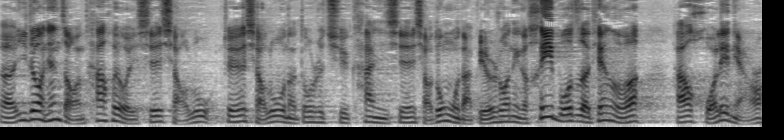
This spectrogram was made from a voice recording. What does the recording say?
呃，一直往前走，它会有一些小路。这些小路呢，都是去看一些小动物的，比如说那个黑脖子的天鹅，还有火烈鸟。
